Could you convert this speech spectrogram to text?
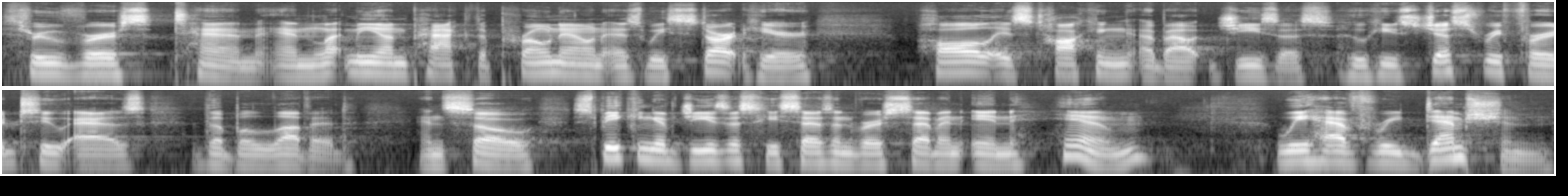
through verse 10. And let me unpack the pronoun as we start here. Paul is talking about Jesus, who he's just referred to as the beloved. And so, speaking of Jesus, he says in verse 7 In him we have redemption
